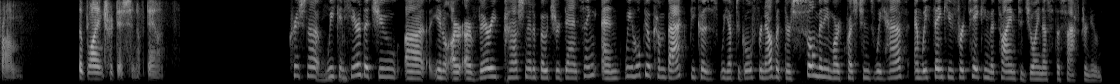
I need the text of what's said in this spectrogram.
from the blind tradition of dance. Krishna, Amazing. we can hear that you, uh, you know, are, are very passionate about your dancing, and we hope you'll come back because we have to go for now. But there's so many more questions we have, and we thank you for taking the time to join us this afternoon.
